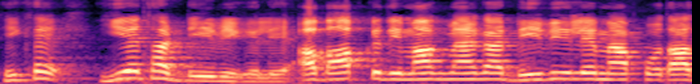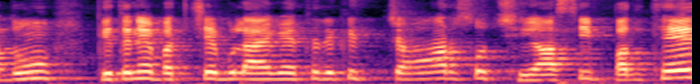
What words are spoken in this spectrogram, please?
ठीक है? ये था डीवी के लिए। अब आपके दिमाग में आएगा डीवी के लिए मैं आपको बता दूँ, कितने बच्चे बुलाए गए थे? देखिए, चार सौ छियासी पद थे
